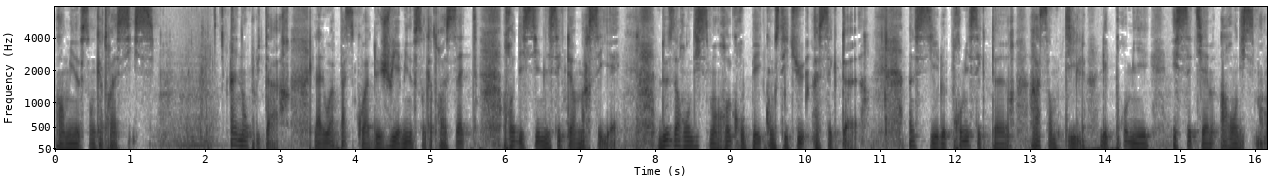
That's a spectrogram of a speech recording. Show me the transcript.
en 1986. Un an plus tard, la loi Pasqua de juillet 1987 redessine les secteurs marseillais. Deux arrondissements regroupés constituent un secteur. Ainsi, le premier secteur rassemble-t-il les premiers et septièmes arrondissements.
